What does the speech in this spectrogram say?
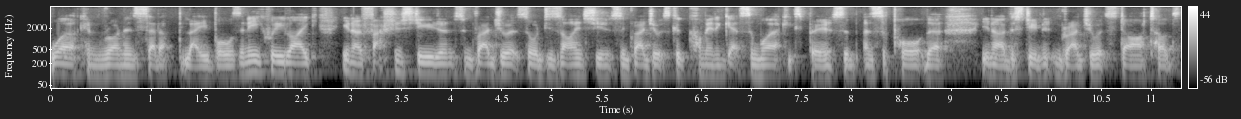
work and run and set up labels. And equally, like, you know, fashion students and graduates or design students and graduates could come in and get some work experience and, and support the, you know, the student and graduate startups.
